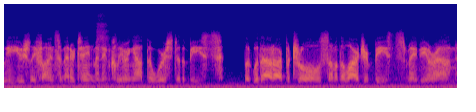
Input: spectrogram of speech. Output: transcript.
We usually find some entertainment in clearing out the worst of the beasts. But without our patrols, some of the larger beasts may be around.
